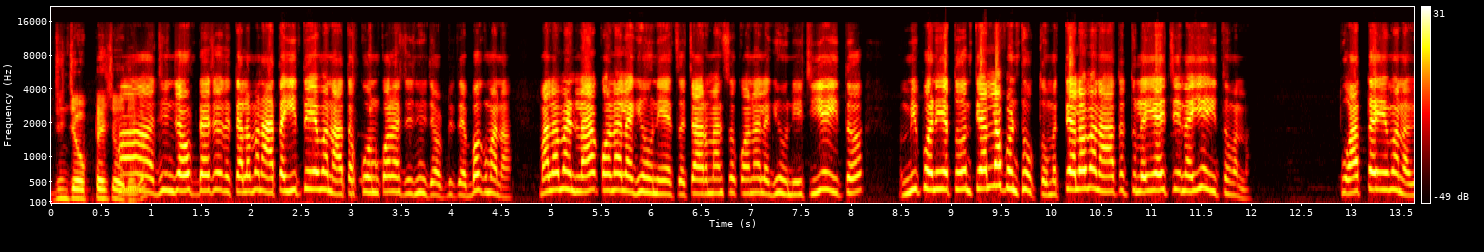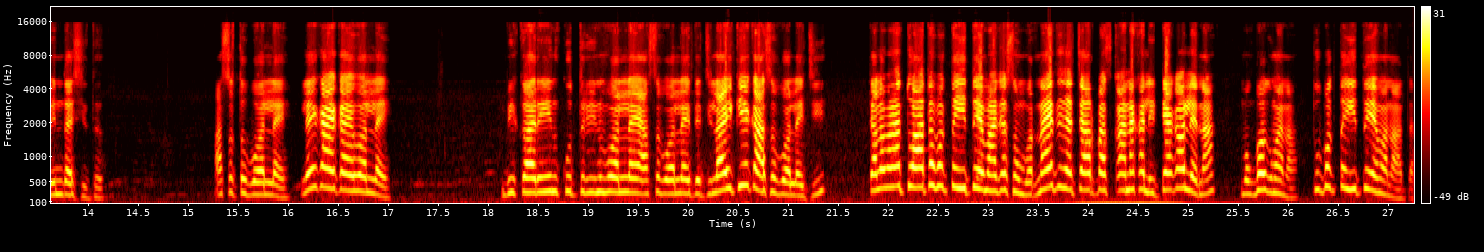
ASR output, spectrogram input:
जिंजा उपटायचे होते का? हा झिंजा उपटायचे होते त्याला म्हणा आता इथे ये म्हणा आता कोण कोणाचे झिंजा उपटायचे बघ म्हणा. मला म्हणला कोणाला घेऊन यायचं? चार माणसं कोणाला घेऊन यायची? ये इथं. मी पण येतो आणि त्याला पण ठोकतो. मग त्याला म्हणा आता तुला यायचे नाही ये इथं म्हणा. तू आता ये म्हणा विंदास इथं. असं तो बोललाय. लय काय काय बोललाय? भिकारीन कुत्रीन बोललाय असं बोललाय त्याची. लायकी आहे का असं बोलायची? त्याला म्हणा तू आता फक्त इथे माझ्यासमोर. नाही त्याच्या चार पाच कानाखाली टेकावले ना मग बघ म्हणा. तू फक्त इथे ये म्हणा आता.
